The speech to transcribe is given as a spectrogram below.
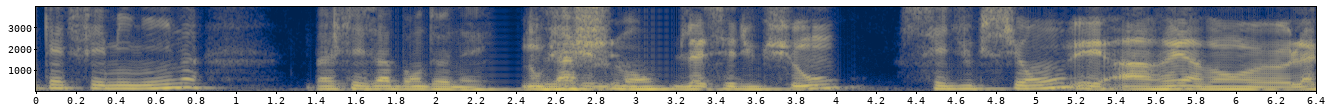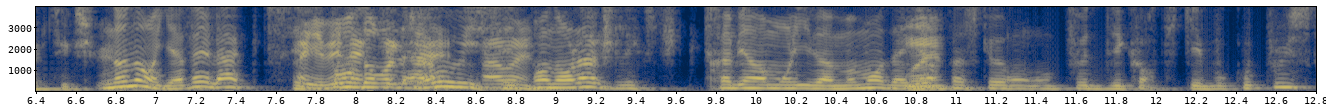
conquêtes féminines, bah, je les abandonnais Donc, lâchement. De la séduction. Séduction. Et arrêt avant euh, l'acte sexuel. Non, non, il y avait l'acte. C'est ah, pendant, ah, oui, ah c'est pendant l'acte. Je l'explique très bien dans mon livre à un moment d'ailleurs parce qu'on peut décortiquer beaucoup plus.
